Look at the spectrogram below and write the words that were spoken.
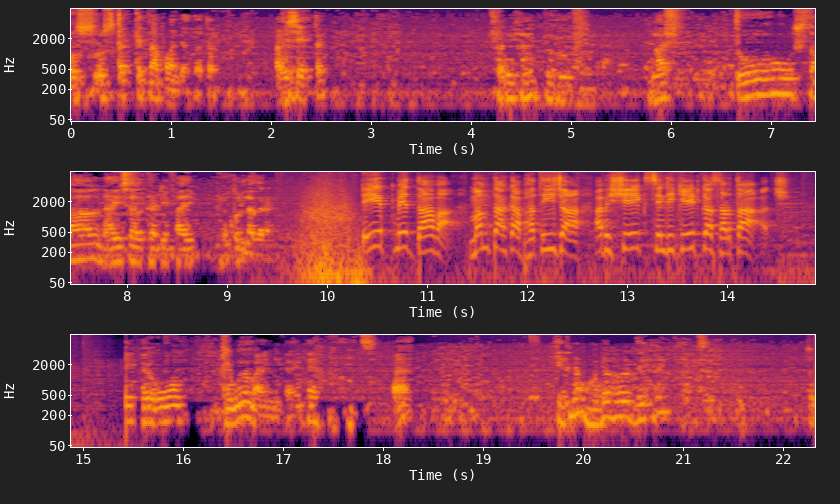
उस उस तक कितना पहुँच जाता था? अभिषेक तक? लास्ट दो साल ढाई साल थर्टी फाइव बिल्कुल लग रहा है। टेप में दावा ममता का भतीजा अभिषेक सिंडिकेट का सरताज। वो क्रिमिनल माइंड का है क्या? हाँ? कितना मर्डर हो देख रहे तो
